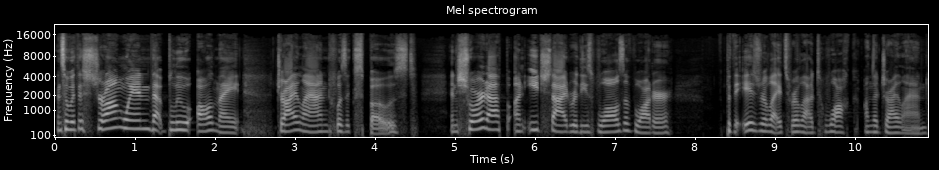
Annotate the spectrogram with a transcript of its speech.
And so, with a strong wind that blew all night, dry land was exposed, and shored up on each side were these walls of water. But the Israelites were allowed to walk on the dry land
